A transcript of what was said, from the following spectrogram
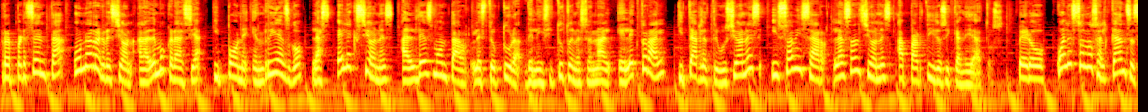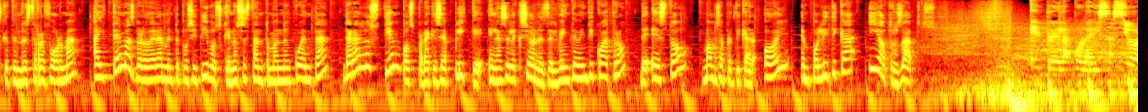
representa una regresión a la democracia y pone en riesgo las elecciones al desmontar la estructura del Instituto Nacional Electoral, quitarle atribuciones y suavizar las sanciones a partidos y candidatos. Pero, ¿cuáles son los alcances que tendrá esta reforma? ¿Hay temas verdaderamente positivos que no se están tomando en cuenta? ¿Darán los tiempos para que se aplique en las elecciones del 2024. De esto vamos a platicar hoy en Política y otros datos. Entre la polarización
